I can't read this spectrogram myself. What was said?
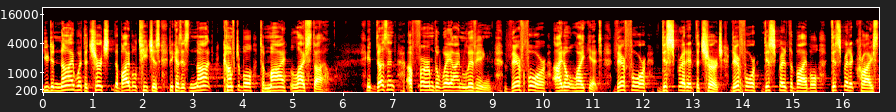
You deny what the church, the Bible teaches because it's not comfortable to my lifestyle. It doesn't affirm the way I'm living. Therefore, I don't like it. Therefore, discredit the church. Therefore, discredit the Bible, discredit Christ,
